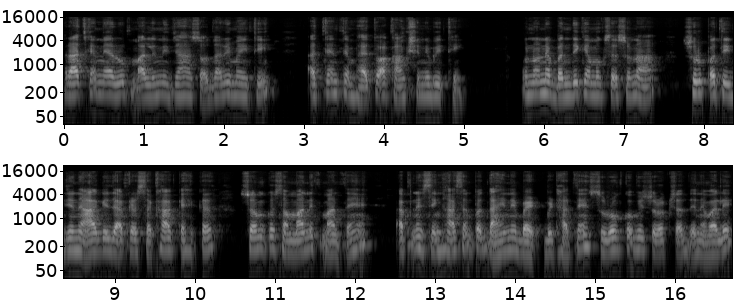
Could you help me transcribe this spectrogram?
राजकन्या रूप मालिनी जहाँ सौंदर्यमयी थी, अत्यंत महत्वाकांक्षिणी भी थी। उन्होंने बंदी के मुख से सुना, सुरपति जिन्हें आगे जाकर सखा कहकर स्वयं को सम्मानित मानते हैं, अपने सिंहासन पर दाहिने बैठ, बिठाते हैं, सुरों को भी सुरक्षा देने वाले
